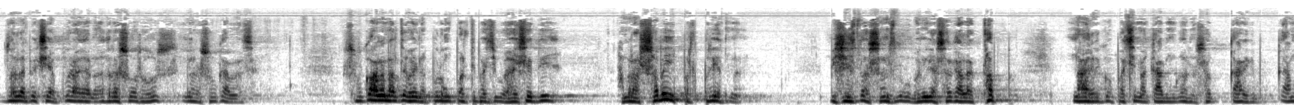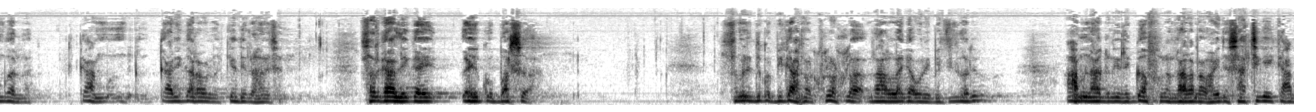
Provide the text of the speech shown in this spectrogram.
जसलाई पुरा गर्न अग्रसर होस् मेरो शुभकामना छ। शुभकामना मात्रै होइन पूर्व प्रतिपक्षीको हैसियतले हाम्रा सबै प्रयत्न विशेषतः संसदको भूमिका सरकारलाई थप नागरिकको पक्षमा काम गर्न सक कार्य काम गर्न काम कार्य गराउन केन्द्रित रहनेछन्। सरकारले गए गएको वर्ष समृद्धिको विकासमा ठुला ठुला नारा लगाउने व्यतीत गर्यो आम नागरिकले गफ र नारामा होइन साँच्चीकै काम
